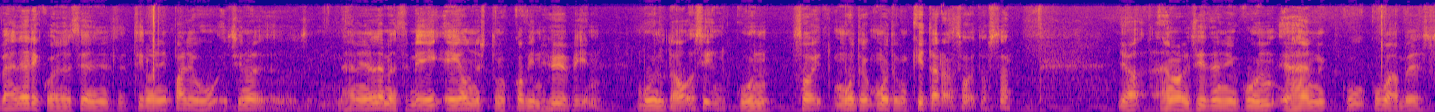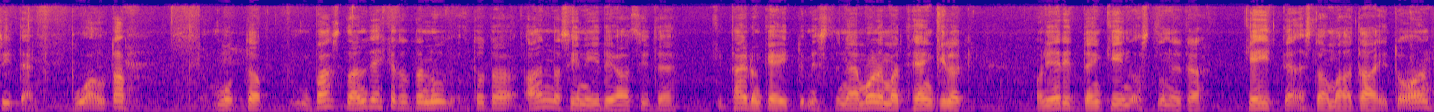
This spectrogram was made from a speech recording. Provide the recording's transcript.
vähän erikoinen sen, siinä oli niin paljon, siinä oli, hänen elämänsä ei, ei onnistunut kovin hyvin muilta osin kuin soit, muuta, muuta kuin kitaran soitossa. Ja hän oli siitä niin kuin, ja hän ku, kuvaa myös sitä puolta. Mutta vastaan nyt ehkä tuota, tuota Annasin ideaa siitä taidon kehittymistä. Nämä molemmat henkilöt oli erittäin kiinnostuneita kehittämään sitä omaa taitoaan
